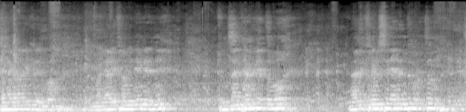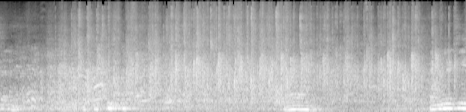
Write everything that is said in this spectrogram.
ജനഗണമനക്ക് വരുമ്പോൾ മലയാളി ഫാമിലി കഴിഞ്ഞ് പ്രിൻസ് ഫാമിലി എത്തുമ്പോൾ മാജിഫ്രൻസ് ഞാൻ എന്ത് കൊടുത്തു? കംപ്ലീറ്റ്ലി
